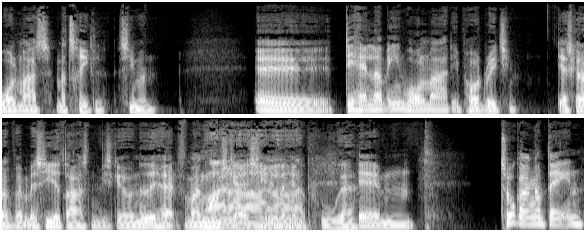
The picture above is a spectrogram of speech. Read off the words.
Walmarts matrikel, Simon. Øh, det handler om en Walmart i Port Richey. Jeg skal nok være med at sige adressen. Vi skal jo ned i her alt for mange nysgerrige sjæle derhen. puha. Øhm, to gange om dagen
